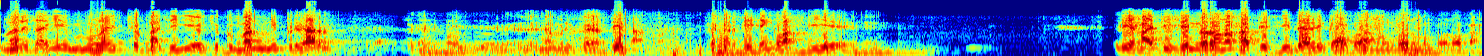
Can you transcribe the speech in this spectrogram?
Mana saya mulai jog ngaji iki ya jogeman muni berar. Berarti namanya berarti tak berarti sing kelas piye. Li hadis sing ora hadis bidalika kan mengkono-mengkono kak.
